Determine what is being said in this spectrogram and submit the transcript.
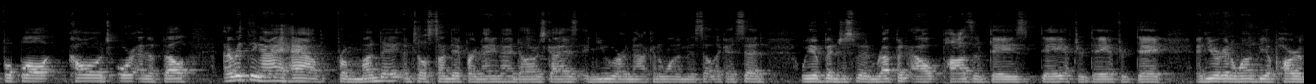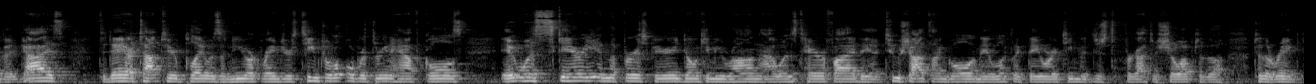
football, college, or NFL. Everything I have from Monday until Sunday for $99, guys, and you are not going to want to miss out. Like I said, we have been just been repping out positive days, day after day after day, and you're going to want to be a part of it. Guys, Today, our top tier play was a New York Rangers. Team total over three and a half goals. It was scary in the first period. Don't get me wrong. I was terrified. They had two shots on goal, and they looked like they were a team that just forgot to show up to the to the rink.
